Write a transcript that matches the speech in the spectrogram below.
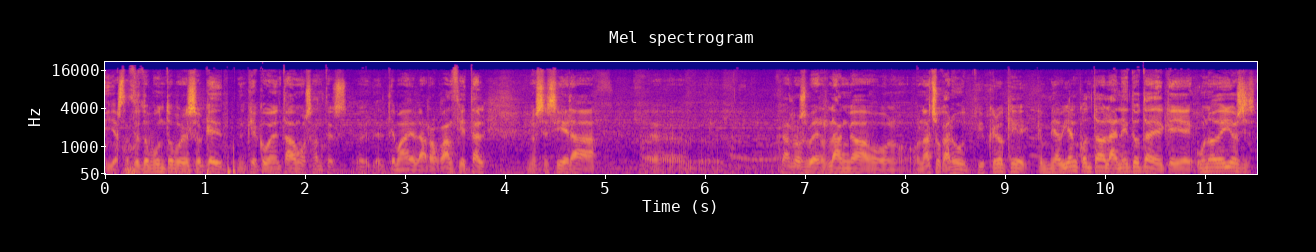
y hasta cierto punto, por eso que, que comentábamos antes, eh, el tema de la arrogancia y tal. No sé si era eh, Carlos Berlanga o, Nacho Canut. Yo creo que, me habían contado la anécdota de que uno de ellos,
